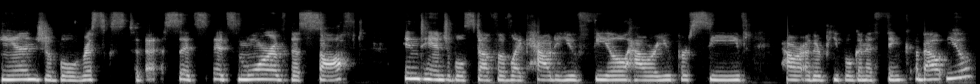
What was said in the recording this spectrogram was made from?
tangible risks to this. It's it's more of the soft intangible stuff of like how do you feel? How are you perceived? How are other people going to think about you?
